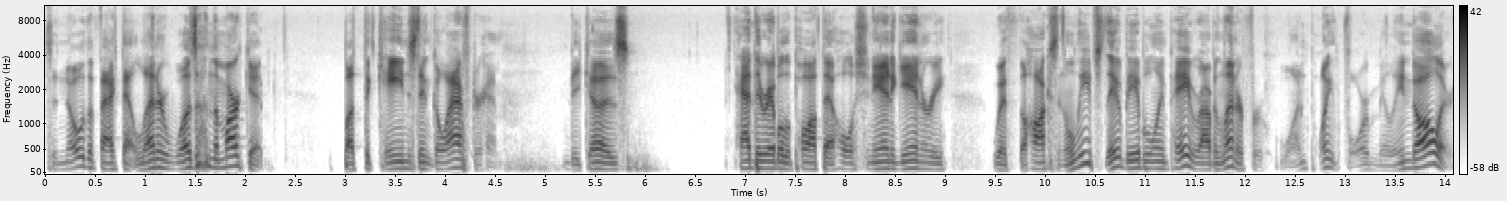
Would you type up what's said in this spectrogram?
to know the fact that Leonard was on the market, but the Canes didn't go after him because had they were able to pull off that whole shenaniganery with the Hawks and the Leafs, they would be able to only pay Robin Leonard for $1.4 million.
